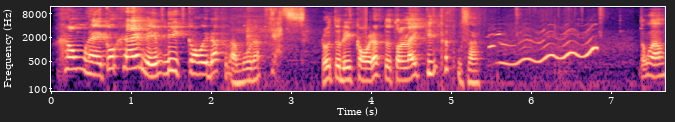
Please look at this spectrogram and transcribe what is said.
Không hề có khái niệm đi coi đất là mua đất. Rồi tôi đi coi đất tôi tôi lấy kiến thức làm sao? Đúng không?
